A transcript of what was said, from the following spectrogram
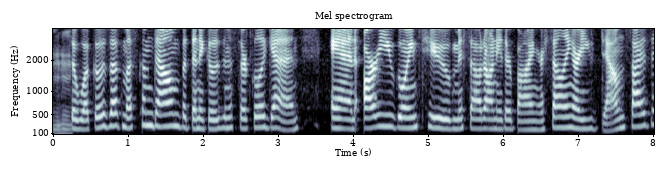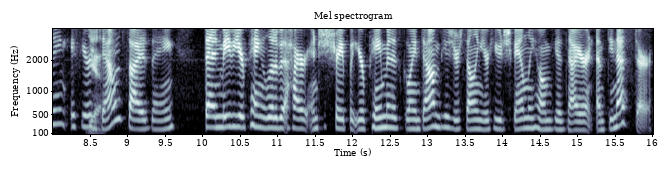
Mm-hmm. So what goes up must come down, but then it goes in a circle again. And are you going to miss out on either buying or selling? Are you downsizing? If you're Yeah. downsizing, then maybe you're paying a little bit higher interest rate, but your payment is going down because you're selling your huge family home because now you're an empty nester.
